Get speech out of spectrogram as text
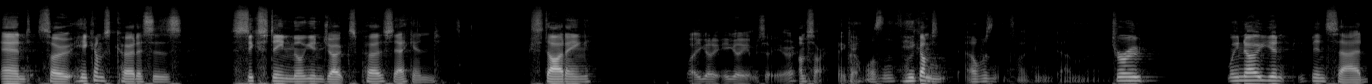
and so here comes Kurtis's 16 million jokes per second, starting. Well, you gotta, you gotta give me a second, right? I'm sorry. Okay. I wasn't. Here comes- I wasn't fucking done though. Drew, we know you've been sad.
